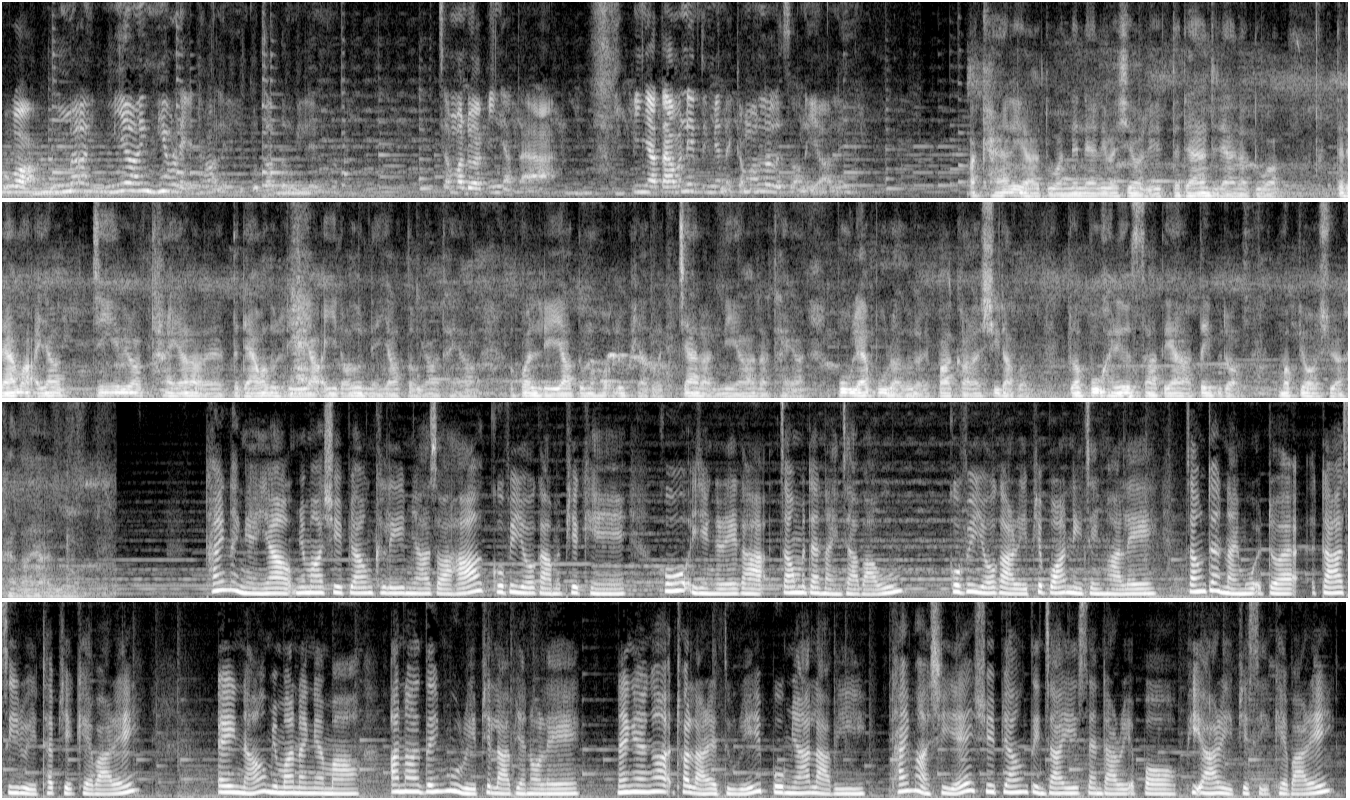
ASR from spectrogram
ကိုကမိုင်းမြိုင်းမြို့လေထားလေကိုတတ်သမီးလေကျမတို့ပညာတာပညာတာမနေ့တမနေ့ကမလလဆောင်နေရလေအခန်းလေးကသူကနည်းနည်းလေးပဲရှိတော့လေတဒန်းတဒန်းတော့သူကတဒန်းမှာအရောက်ကျင်းပြီးတော့ထိုင်ရတာလေတဒန်းမှာဆို၄ယောက်အရင်တော့ဆို2ယောက်3ယောက်ထိုင်ရအောင်အခုက၄ယောက်သူမဟုတ်လို့ဖျားသူကကြမ်းတာနေရတာထိုင်ရပူလဲပူတာဆိုတော့ပါကာလည်းရှိတာပေါ့ သူကပူခိုင်လို့စာတင်ရတာတိတ်ပြီးတော့မပျော်ရွှင်ခံစားရအဲ့လိုထိုင်းနိုင်ငံရောက်မြန်မာရွှေပြောင်းကလေးများစွာဟာကိုဗစ်ရောဂါမဖြစ်ခင်ဟိုးအရင်ကတည်းကကြောင်းမတက်နိုင်ကြပါဘူး။ကိုဗစ်ရောဂါတွေဖြစ်ပွားနေချိန်မှာလဲကြောင်းတက်နိုင်မှုအတွက်အတားအဆီးတွေထပ်ဖြစ်ခဲ့ပါတယ်။အဲဒီနောက်မြန်မာနိုင်ငံမှာအာဏာသိမ်းမှုတွေဖြစ်လာပြန်တော့လဲနိုင်ငံကထွက်လာတဲ့သူတွေပိုများလာပြီးထိုင်းမှာရှိတဲ့ရွှေပြောင်းတင် जा ရေးစင်တာတွေအပေါ်ဖိအားတွေဖြစ်စေခဲ့ပါတယ်။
